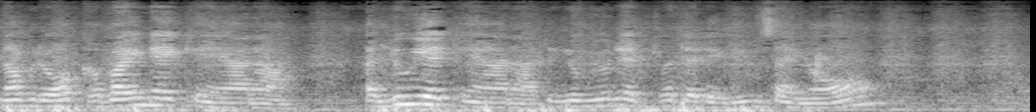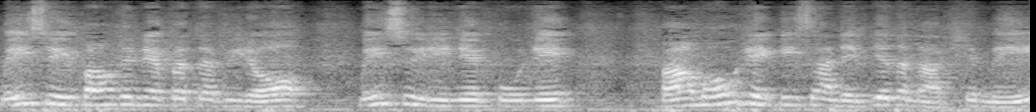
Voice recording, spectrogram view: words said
နောက်ပြီးတော့ကပိုင်းနဲ့ခံရတာအလူရဲ့ခံရတာဒီလိုမျိုးနဲ့ထွက်တတ်တယ်ဂရုစိုက်နော် မိတ်ဆွေပေါင်းတဲ့နဲ့ပတ်သက်ပြီးတော့မိတ်ဆွေတွေနဲ့ကိုနဲ့ဘာမဟုတ်တဲ့ကိစ္စနဲ့ပြဿနာဖြစ်မယ်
